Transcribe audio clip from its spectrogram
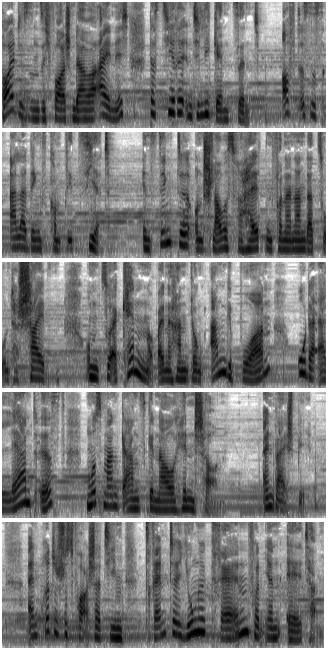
Heute sind sich Forschende aber einig, dass Tiere intelligent sind. Oft ist es allerdings kompliziert. Instinkte und schlaues Verhalten voneinander zu unterscheiden. Um zu erkennen, ob eine Handlung angeboren oder erlernt ist, muss man ganz genau hinschauen. Ein Beispiel. Ein britisches Forscherteam trennte junge Krähen von ihren Eltern.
